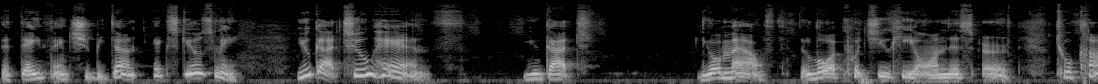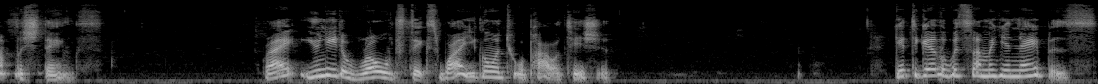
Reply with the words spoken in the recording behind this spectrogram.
that they think should be done. Excuse me. You got two hands. You got your mouth. The Lord put you here on this earth to accomplish things. Right? You need a road fixed. Why are you going to a politician? Get together with some of your neighbors.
